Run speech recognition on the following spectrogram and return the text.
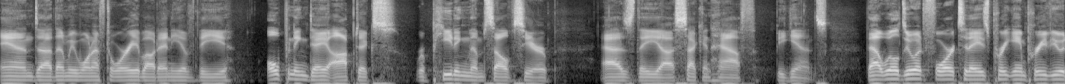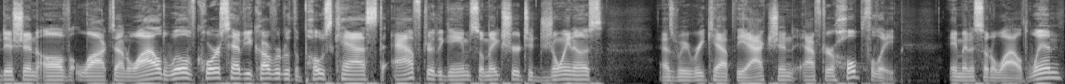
and uh, then we won't have to worry about any of the opening day optics repeating themselves here as the uh, second half begins. That will do it for today's pregame preview edition of Locked on Wild. We'll, of course, have you covered with a postcast after the game, so make sure to join us as we recap the action after hopefully a Minnesota Wild win.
